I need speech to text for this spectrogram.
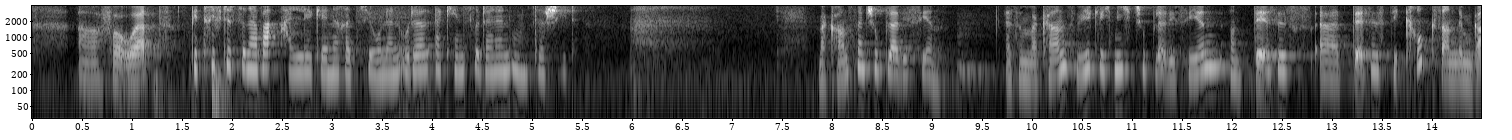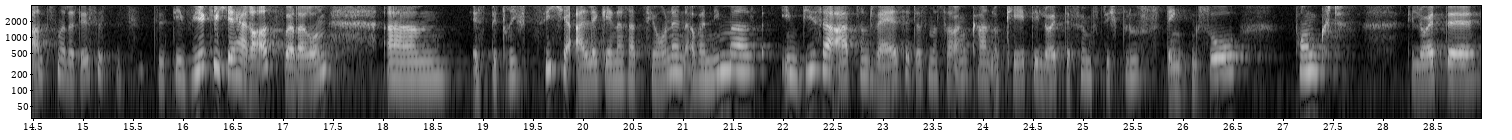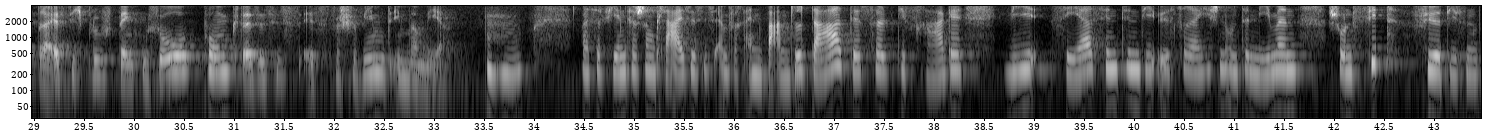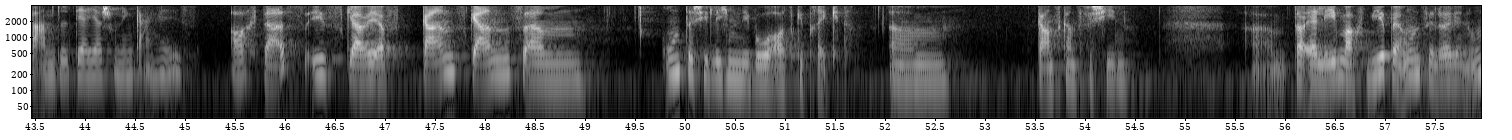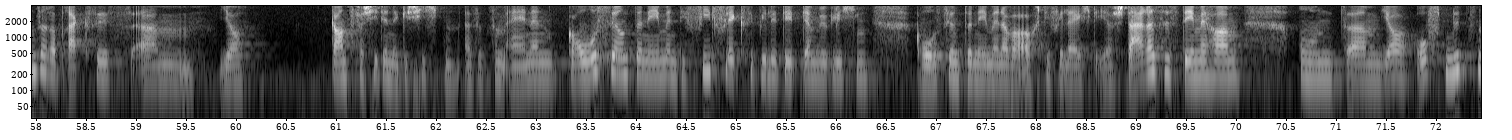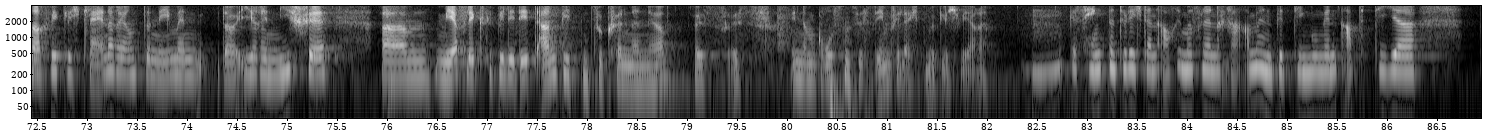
äh, vor Ort. Betrifft es dann aber alle Generationen oder erkennst du deinen Unterschied? Man kann es nicht schubladisieren. Also man kann es wirklich nicht schubladisieren und das ist, äh, das ist die Krux an dem Ganzen oder das ist das, die wirkliche Herausforderung. Ähm, es betrifft sicher alle Generationen, aber nimmer in dieser Art und Weise, dass man sagen kann, okay, die Leute 50 plus denken so, Punkt. Die Leute 30 plus denken so, Punkt. Also es, ist, es verschwimmt immer mehr. Mhm. Was auf jeden Fall schon klar ist, es ist einfach ein Wandel da. Deshalb die Frage, wie sehr sind denn die österreichischen Unternehmen schon fit für diesen Wandel, der ja schon in Gange ist? Auch das ist, glaube ich, auf ganz, ganz ähm, unterschiedlichem Niveau ausgeprägt. Ähm, ganz, ganz verschieden. Ähm, da erleben auch wir bei uns in unserer Praxis ähm, ja, ganz verschiedene Geschichten. Also zum einen große Unternehmen, die viel Flexibilität ermöglichen, große Unternehmen aber auch, die vielleicht eher starre Systeme haben. Und ähm, ja, oft nützen auch wirklich kleinere Unternehmen da ihre Nische, ähm, mehr Flexibilität anbieten zu können, ja, als, als in einem großen System vielleicht möglich wäre. Es hängt natürlich dann auch immer von den Rahmenbedingungen ab, die ja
